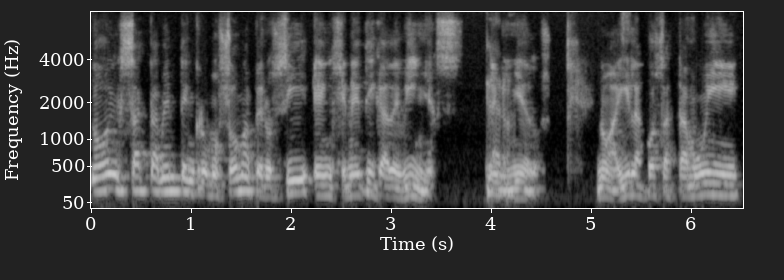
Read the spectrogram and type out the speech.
no exactamente en cromosoma, pero sí en genética de viñas, de viñedos. No, ahí la cosa está muy,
